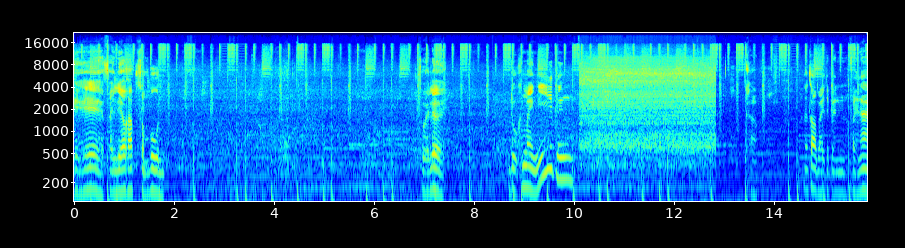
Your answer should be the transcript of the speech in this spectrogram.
เค ไฟเลี้ยวครับสมบูรณ์ สวยเลย ดูขึ้นมาอีกนิดนึง ครับ แล้วต่อไปจะเป็นไฟหน้า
